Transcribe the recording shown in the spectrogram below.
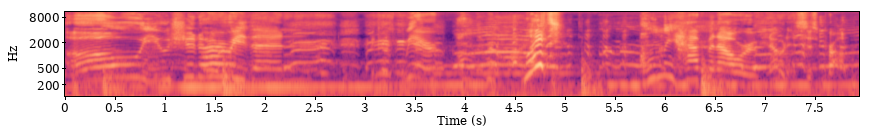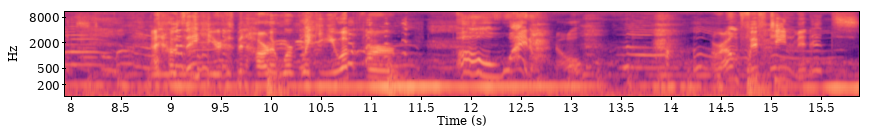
Oh, you should hurry then. Because we're only required. What? Only half an hour of notice is promised. And Jose here has been hard at work waking you up for, oh, I don't know, around 15 minutes?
